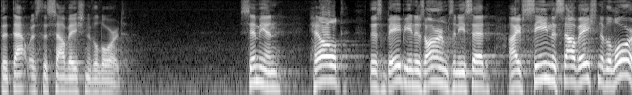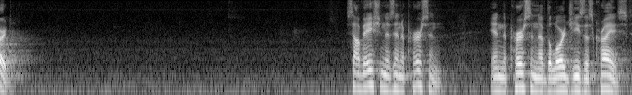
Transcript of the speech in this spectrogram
that that was the salvation of the Lord. Simeon held this baby in his arms and he said, I've seen the salvation of the Lord. Salvation is in a person, in the person of the Lord Jesus Christ.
